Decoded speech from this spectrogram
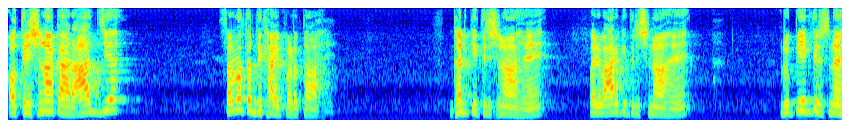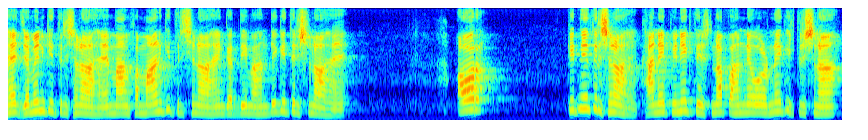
और तृष्णा का राज्य सर्वत्र दिखाई पड़ता है। धन की तृष्णा है परिवार की तृष्णा है, रुपये की तृष्णा है, ज़मीन की तृष्णा है, मान सम्मान की तृष्णा है, गद्दी महंती की तृष्णा है। और कितनी तृष्णा है? खाने पीने की तृष्णा, पहनने ओढ़ने की तृष्णा,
